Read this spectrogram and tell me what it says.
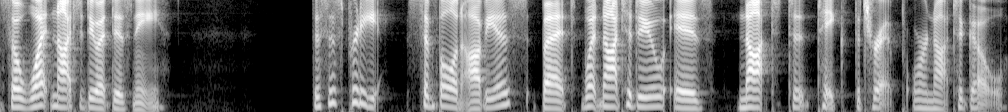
So, what not to do at Disney? This is pretty simple and obvious, but what not to do is not to take the trip or not to go.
